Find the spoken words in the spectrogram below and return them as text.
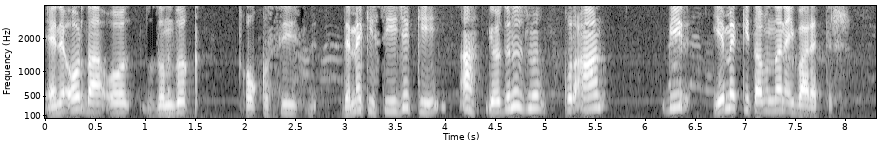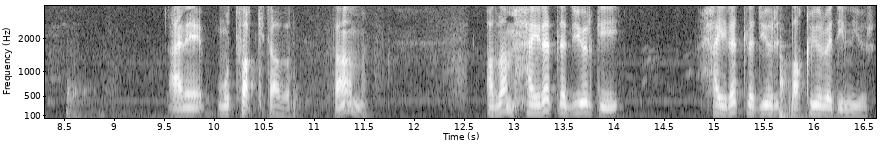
Yani orada o zındık, o kıssis demek isteyecek ki ah gördünüz mü? Kur'an bir yemek kitabından ibarettir. Yani mutfak kitabı. Tamam mı? Adam hayretle diyor ki hayretle diyor bakıyor ve dinliyor.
